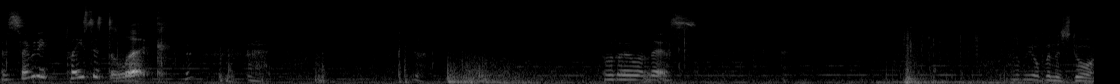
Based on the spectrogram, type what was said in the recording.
There's so many places to look. Or do I want this? How do we open this door?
